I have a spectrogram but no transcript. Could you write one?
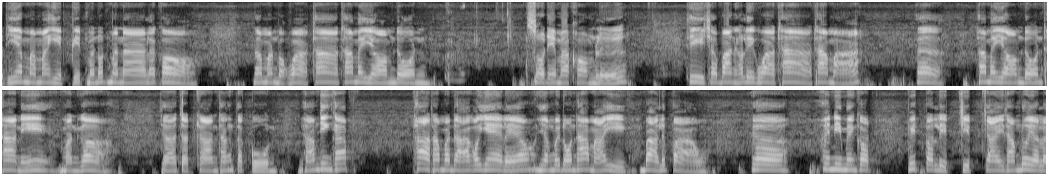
ดเยี่ยมมามาหิดผิดมนุษย์มานาแล้วก็แล้วมันบอกว่าถ้าถ้าไม่ยอมโดนโซเดมาคอมหรือที่ชาวบ้านเขาเรียกว่าท่าท่าหมา เออ ถ้าไม่ยอมโดนท่านี้ มันก็ จะจัดการทั้งตระกูล ถามจริงครับท่าธรรมดาก็แย่แล้ว ยังไปโดนท่าหมาอีกบ้าหรือเปล่า เออไอ้นี่แม่งก็วิปริตจิตใจทำด้วยอะไร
